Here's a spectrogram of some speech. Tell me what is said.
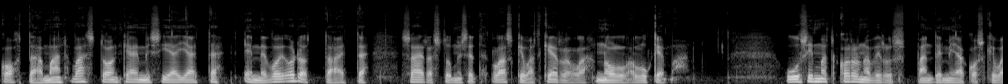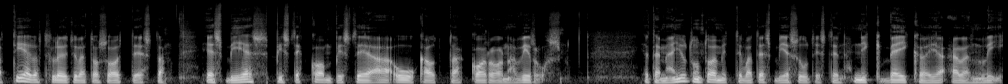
kohtaamaan vastoinkäymisiä ja että emme voi odottaa, että sairastumiset laskevat kerralla nolla lukemaan. Uusimmat koronaviruspandemiaa koskevat tiedot löytyvät osoitteesta sbs.com.au kautta koronavirus. Ja tämän jutun toimittivat SBS-uutisten Nick Baker ja Alan Lee.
